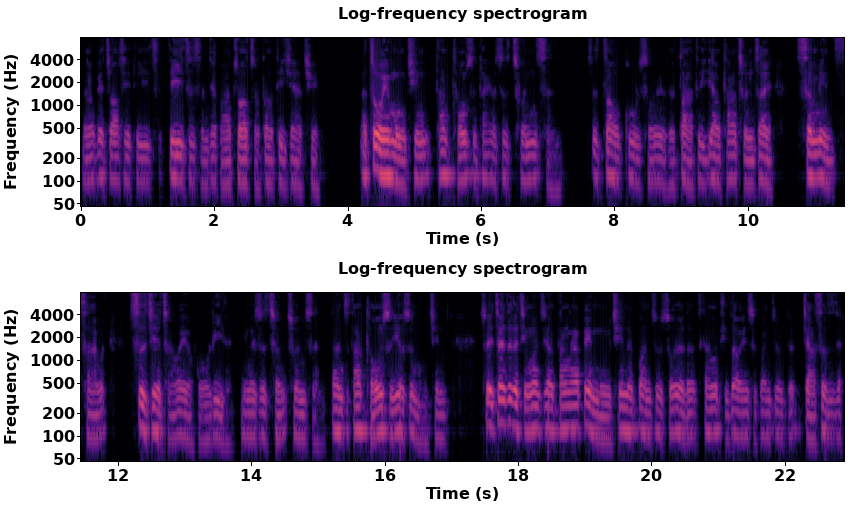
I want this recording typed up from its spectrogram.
然后被抓去地狱之地狱之神就把她抓走到地下去。那作为母亲，她同时她又是春神，是照顾所有的大地，要她存在，生命才会。世界才会有活力的，因为是春春神，但是他同时又是母亲，所以在这个情况之下，当他被母亲的灌注，所有的刚刚提到原始灌注的假设是这样，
